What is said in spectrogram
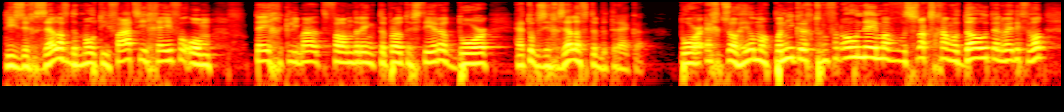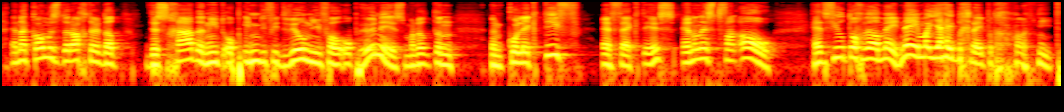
die zichzelf de motivatie geven om tegen klimaatverandering te protesteren door het op zichzelf te betrekken. Door echt zo helemaal paniekerig te doen van... oh nee, maar we- straks gaan we dood en weet ik veel wat. En dan komen ze erachter dat de schade niet op individueel niveau op hun is... maar dat het een, een collectief effect is. En dan is het van, oh, het viel toch wel mee. Nee, maar jij begreep het gewoon niet.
